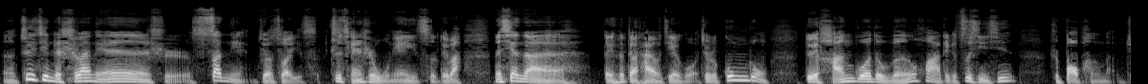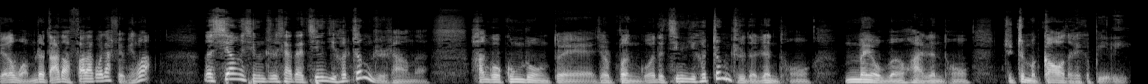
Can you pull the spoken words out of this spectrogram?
呃，最近这十来年是三年就要做一次，之前是五年一次，对吧？那现在。等于说调查有结果，就是公众对韩国的文化这个自信心是爆棚的，觉得我们这达到发达国家水平了。那相形之下，在经济和政治上呢，韩国公众对就是本国的经济和政治的认同没有文化认同就这么高的这个比例。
